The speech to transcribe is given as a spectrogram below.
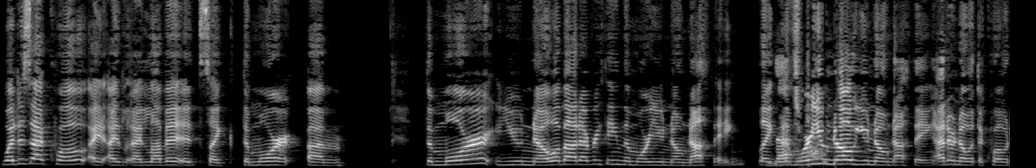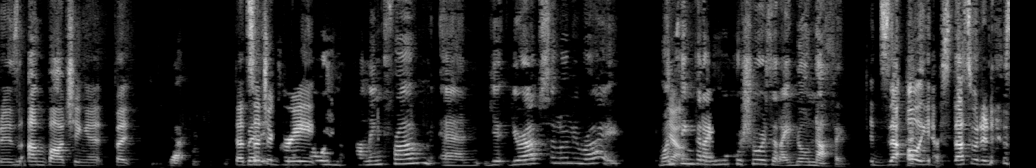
What is that quote? I, I I love it. It's like the more um the more you know about everything, the more you know nothing. Like That's the more you know, you know nothing. I don't know what the quote is. I'm botching it, but Yeah. that's But such a great coming from, and you're absolutely right. One Yeah. thing that I know for sure is that I know nothing. exact. Oh yes, that's what it is.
